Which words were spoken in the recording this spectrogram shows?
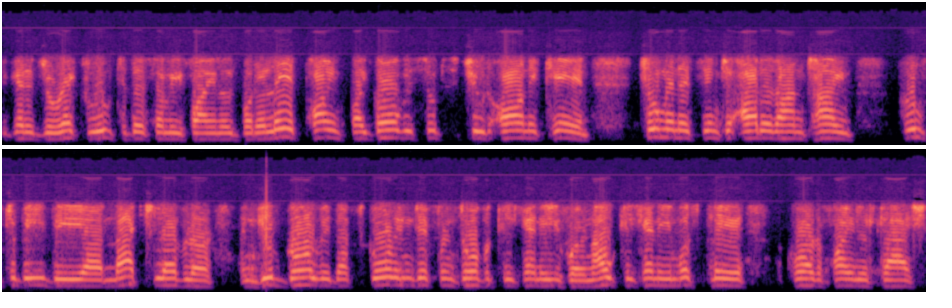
to get a direct route to the semi-final. But a late point by Galway substitute Arnie Kane, two minutes into added on time, proved to be the uh, match leveller and give Galway that scoring difference over Kilkenny, where now Kilkenny must play a quarter-final clash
